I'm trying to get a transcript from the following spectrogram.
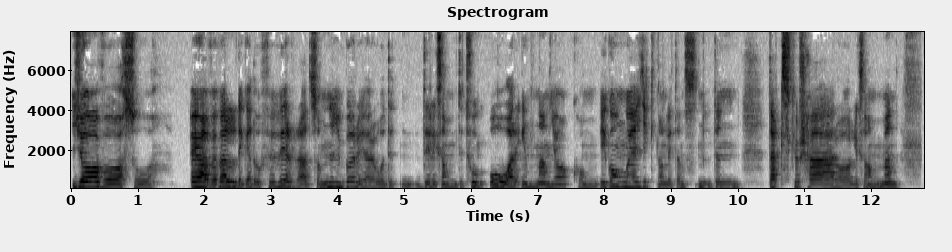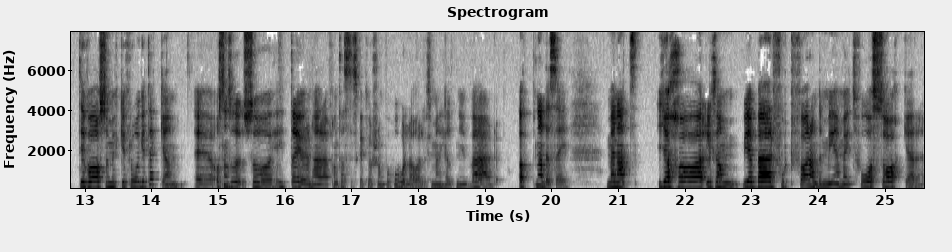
jag var så överväldigad och förvirrad som nybörjare och det, det, liksom, det tog år innan jag kom igång och jag gick någon liten, liten dagskurs här och liksom, men det var så mycket frågetecken. Eh, och sen så, så hittade jag den här fantastiska kursen på Hola och liksom en helt ny värld öppnade sig. Men att jag har liksom, jag bär fortfarande med mig två saker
